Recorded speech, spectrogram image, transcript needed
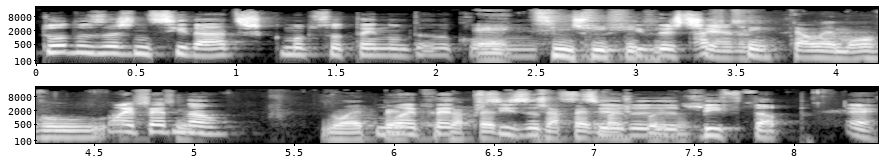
todas as necessidades que uma pessoa tem num, com É, um sim, sim, sim. deste Acho género. sim, telemóvel. No iPad não. No iPad, No iPad já precisa pede, já de pede ser coisas. beefed up. É.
